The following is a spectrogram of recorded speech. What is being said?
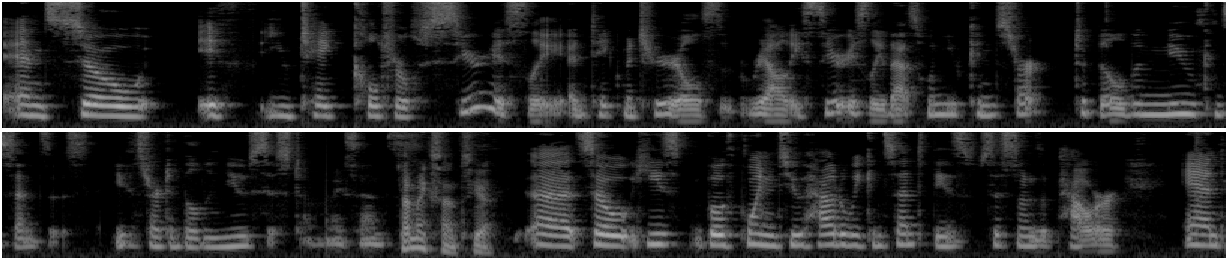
And so if you take culture seriously and take materials reality seriously, that's when you can start to build a new consensus. You can start to build a new system. Makes sense? That makes sense. Yeah. uh, so he's both pointing to how do we consent to these systems of power and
